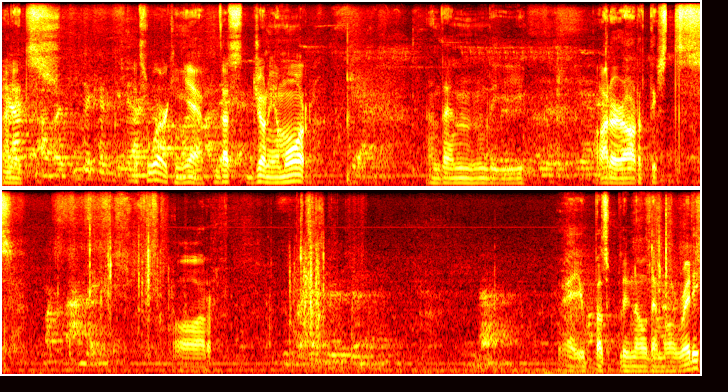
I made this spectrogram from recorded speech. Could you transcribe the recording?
And it's, it's working, yeah. That's Johnny Amor. And then the other artists are... Yeah, you possibly know them already.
